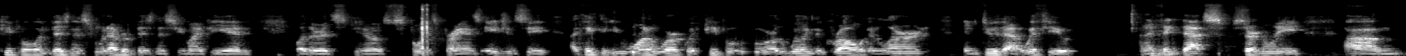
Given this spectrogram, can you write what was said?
people in business, whatever business you might be in, whether it's you know sports brands, agency. I think that you want to work with people who are willing to grow and learn and do that with you. And mm-hmm. I think that's certainly um,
